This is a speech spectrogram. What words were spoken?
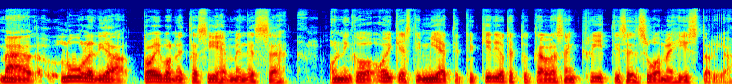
Mä luulen ja toivon, että siihen mennessä on niin oikeasti mietitty, kirjoitettu tällaisen kriittisen Suomen historiaa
